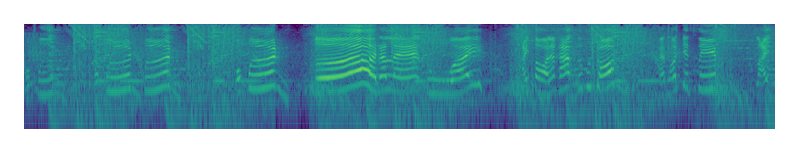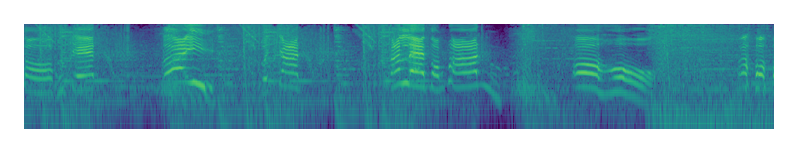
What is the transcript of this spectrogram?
ของปืนของปืนปืนของปืน เออ นั่นแหละสวยไปต่อแล้วครับท่านผู้ชม 870 ไหลต่อคุณเจดเฮ้ยสวยจัด นั่นแหละ 2,000 โอ้โห โอ้โห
